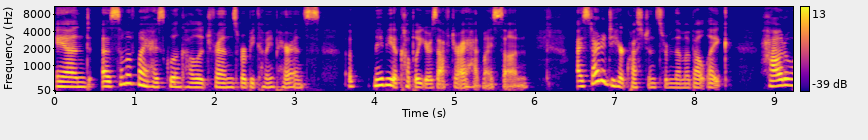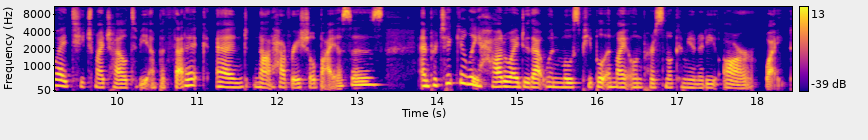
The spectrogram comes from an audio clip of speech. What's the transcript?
And as some of my high school and college friends were becoming parents, uh, maybe a couple years after I had my son, I started to hear questions from them about like, how do I teach my child to be empathetic and not have racial biases? And particularly, how do I do that when most people in my own personal community are white?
